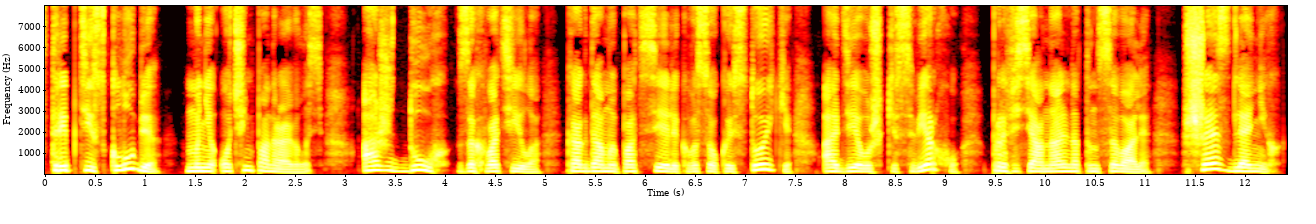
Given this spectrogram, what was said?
стриптиз-клубе мне очень понравилось. Аж дух захватило, когда мы подсели к высокой стойке, а девушки сверху профессионально танцевали. Шест для них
